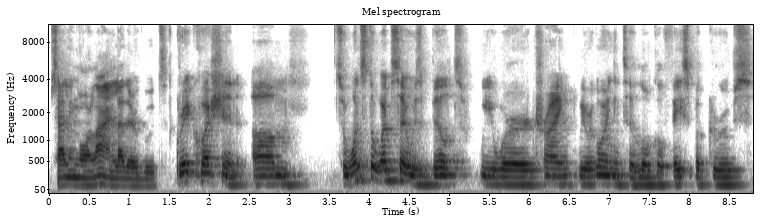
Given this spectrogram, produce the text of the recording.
selling online leather goods? Great question. Um, so once the website was built, we were trying, we were going into local Facebook groups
